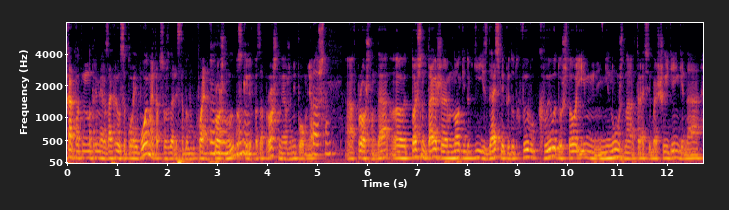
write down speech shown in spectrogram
как вот, например, закрылся Playboy, мы это обсуждали с тобой буквально в прошлом выпуске или в позапрошлом, я уже не помню. В прошлом. А, в прошлом, да. Э, точно так же многие другие издатели придут к, выводу, к выводу, что им не нужно тратить большие деньги на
